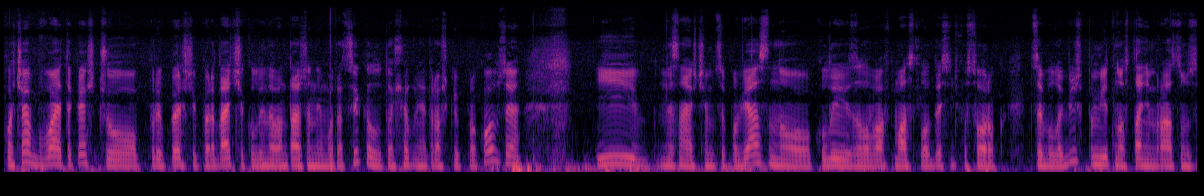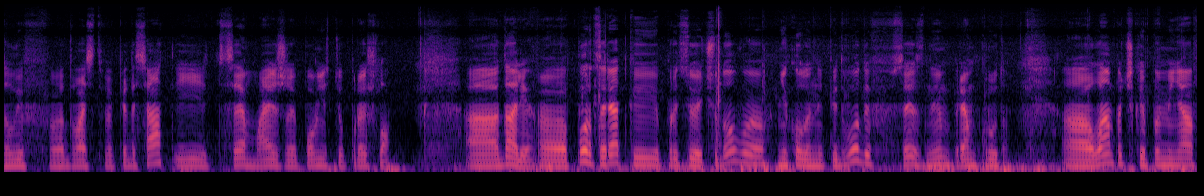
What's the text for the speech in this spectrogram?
Хоча буває таке, що при першій передачі, коли навантажений мотоцикл, то щеплення трошки проковзує. І не знаю, з чим це пов'язано. Коли заливав масло 10В40, це було більш помітно. Останнім разом залив е, 20В50 і це майже повністю пройшло. Далі, е, порт зарядки працює чудово, ніколи не підводив, все з ним прям круто. Лампочки поміняв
